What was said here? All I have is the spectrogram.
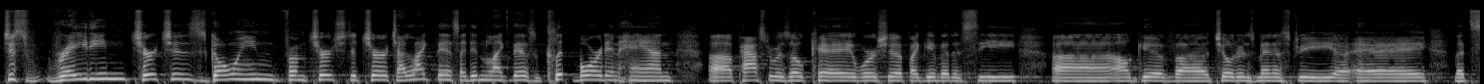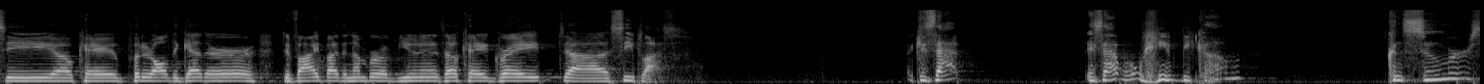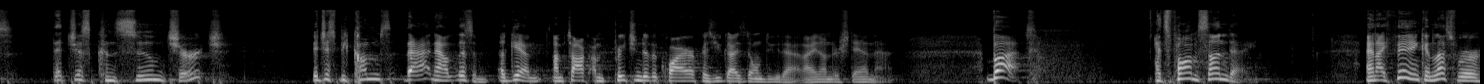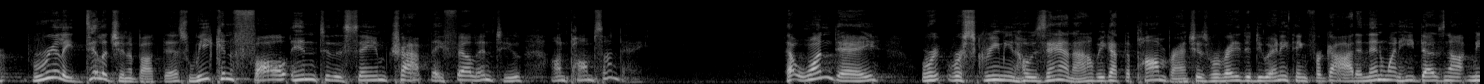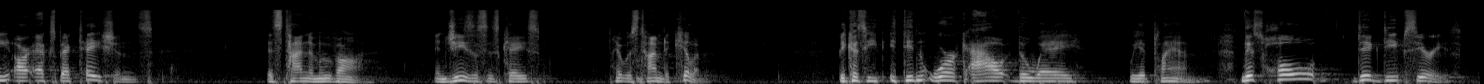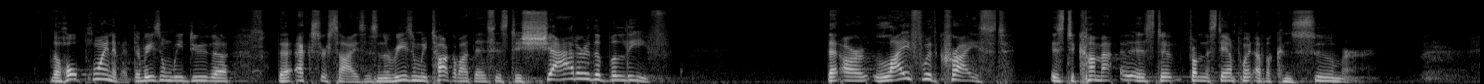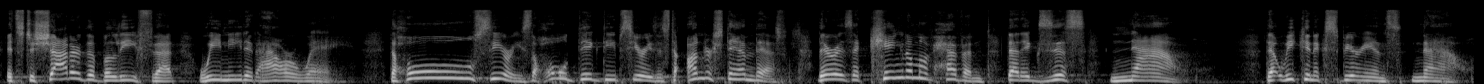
Just raiding churches, going from church to church. I like this, I didn't like this. Clipboard in hand. Uh, pastor was okay. Worship, I give it a C. will uh, give uh, children's ministry uh, A. Let's see, okay, put it all together. Divide by the number of units. Okay, great. Uh, C plus. Is that, is that what we've become? Consumers? That just consume church. It just becomes that. Now, listen, again, I'm talking, I'm preaching to the choir because you guys don't do that. I understand that. But it's Palm Sunday. And I think, unless we're really diligent about this, we can fall into the same trap they fell into on Palm Sunday. That one day we're, we're screaming, Hosanna. We got the palm branches. We're ready to do anything for God. And then when He does not meet our expectations, it's time to move on. In Jesus' case, it was time to kill him because he, it didn't work out the way we had planned. This whole Dig Deep series, the whole point of it, the reason we do the, the exercises and the reason we talk about this is to shatter the belief that our life with Christ is to come is to from the standpoint of a consumer. It's to shatter the belief that we need it our way. The whole series, the whole Dig Deep series is to understand this. There is a kingdom of heaven that exists now, that we can experience now.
